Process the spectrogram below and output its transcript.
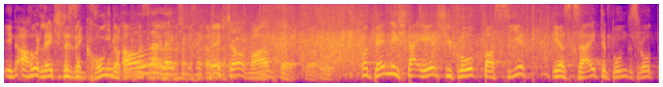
In allerletzter Sekunde, In kann man sagen. allerletzter Sekunde. Ist schon Wahnsinn. Und dann ist der erste Flug passiert. Ich habe es gesagt, der Bundesrat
